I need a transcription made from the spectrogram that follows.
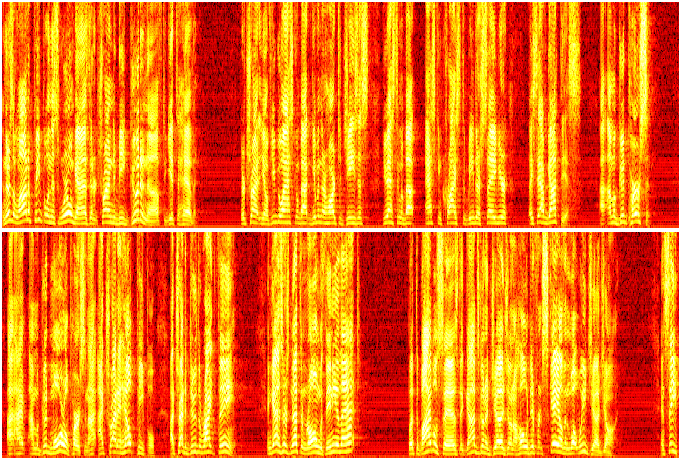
And there's a lot of people in this world, guys, that are trying to be good enough to get to heaven. They're trying, you know, if you go ask them about giving their heart to Jesus, you ask them about asking Christ to be their Savior, they say, I've got this. I, am a good person. I, am a good moral person. I, I try to help people. I try to do the right thing. And guys, there's nothing wrong with any of that. But the Bible says that God's going to judge on a whole different scale than what we judge on. And see,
